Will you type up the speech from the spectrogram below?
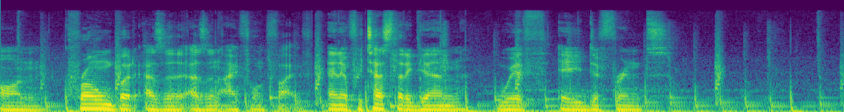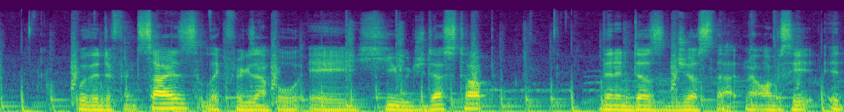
on Chrome, but as, a, as an iPhone 5. And if we test that again with a different with a different size, like for example, a huge desktop, then it does just that. Now, obviously, it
